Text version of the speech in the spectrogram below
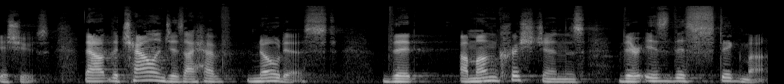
issues? Now, the challenge is I have noticed that among Christians, there is this stigma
